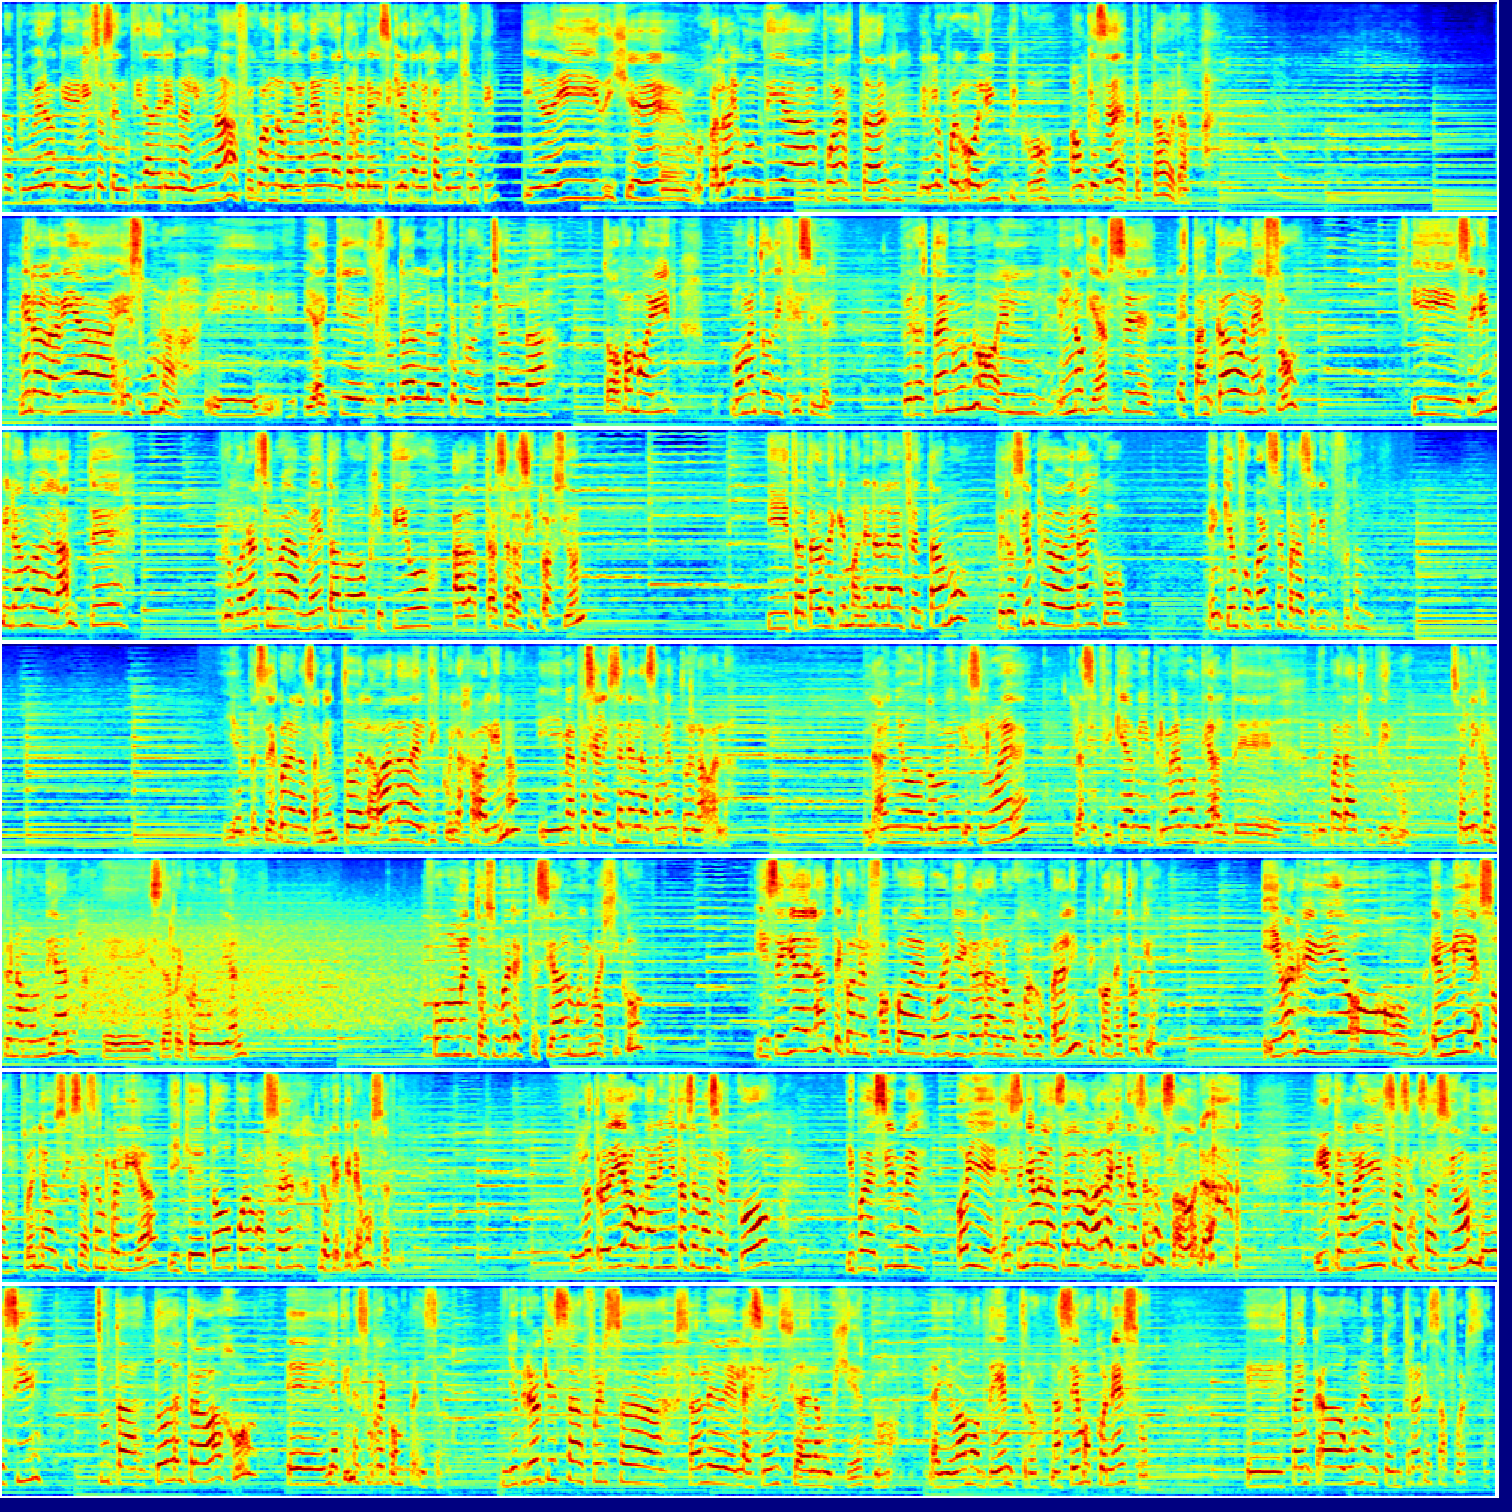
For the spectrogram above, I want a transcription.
Lo primero que me hizo sentir adrenalina fue cuando gané una carrera de bicicleta en el jardín infantil. Y de ahí dije, ojalá algún día pueda estar en los Juegos Olímpicos, aunque sea de espectadora. Mira, la vida es una y, hay que disfrutarla, hay que aprovecharla. Todos vamos a vivir momentos difíciles, pero está en uno el no quedarse estancado en eso y seguir mirando adelante, proponerse nuevas metas, nuevos objetivos, adaptarse a la situación y tratar de qué manera la enfrentamos, pero siempre va a haber algo en qué enfocarse para seguir disfrutando. Y empecé con el lanzamiento de la bala, del disco y la jabalina y me especialicé en el lanzamiento de la bala. El año 2019 clasifiqué a mi primer mundial de, de paraatletismo. Salí campeona mundial, eh, hice récord mundial. Fue un momento súper especial, muy mágico. Y seguí adelante con el foco de poder llegar a los Juegos Paralímpicos de Tokio. Y Barbie vio en mí eso, sueños sí se hacen realidad y que todos podemos ser lo que queremos ser. El otro día una niñita se me acercó y para decirme, oye, enséñame a lanzar la bala, yo quiero ser lanzadora. y te morí esa sensación de decir, chuta, todo el trabajo eh, ya tiene su recompensa. Yo creo que esa fuerza sale de la esencia de la mujer, la llevamos dentro, nacemos con eso. Eh, está en cada una encontrar esa fuerza.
